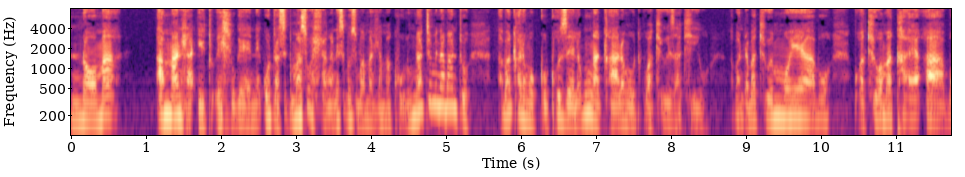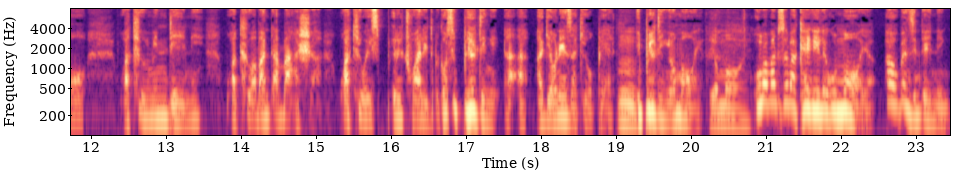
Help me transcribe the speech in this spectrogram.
noma amandla ethu ehlukene kodwa sithi masohlanganisa bese kuba amandla amakhulu. Ngathi mina abantu abaqala ngokugqugquzela kungaqala ngokuthi kwakhiwe izakhiwo. Abantu abakhiwe imimoya yabo kwakhiwa amakhaya abo kwakhiwa imindeni kwakhiwa abantu abasha kwakhiwe ispirituality because ibuilding akuyona ezakhiwo kuphela. Ibuilding yomoya. Yomoya. Uma abantu sebakhekile kumoya awu benza into eziningi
